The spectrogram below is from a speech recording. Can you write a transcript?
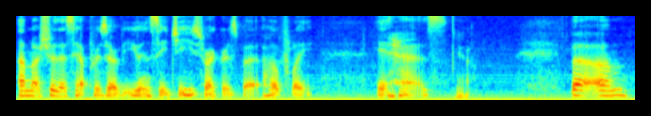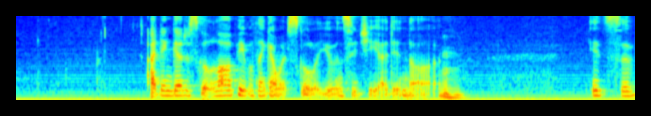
I'm not sure that's helped preserve UNCG's records, but hopefully, it has. Yeah. But um, I didn't go to school. A lot of people think I went to school at UNCG. I did not. hmm It's a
